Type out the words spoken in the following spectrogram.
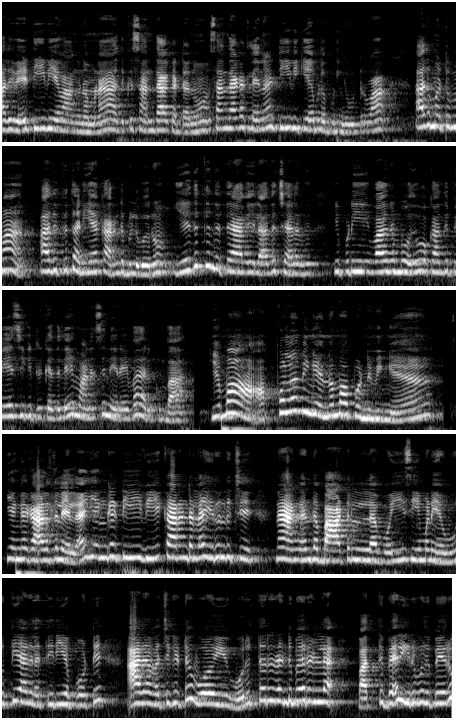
அதுவே டிவியை வாங்கினோம்னா அதுக்கு சந்தா கட்டணும். சந்தா கட்டலைன்னா டிவி கேபிளை பிடிங்கி விட்டுருவான். அது மட்டுமா? அதுக்கு தனியாக கரண்ட் பில் வரும். எதுக்கு இந்த தேவையில்லாத செலவு? இப்படி வரும்போது உட்காந்து பேசிக்கிட்டு இருக்கிறதுலே மனசு நிறைவாக இருக்கும்பா. ஏமா அப்போல்லாம் நீங்கள் என்னம்மா பண்ணுவீங்க? எங்க காலத்துல எல்லாம் எங்க டிவி கரண்ட் எல்லாம் இருந்துச்சு. நாங்க இந்த பாட்டிலில் போய் சீமனையை ஊத்தி அதுல திரிய போட்டு அதை வச்சுக்கிட்டு ஓய் ஒருத்தர் ரெண்டு பேர் இல்ல. பத்து பேர் இருபது பேர்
